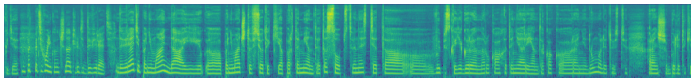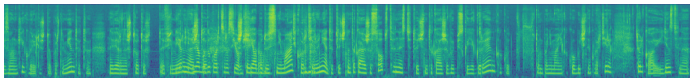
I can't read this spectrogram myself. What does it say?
где ну, потихоньку начинают люди доверять. Доверять и понимать, да, и э, понимать, что все-таки такие апартаменты. Это собственность, это э, выписка ЕГРН на руках, это не аренда, как э, ранее думали. То есть раньше были такие звонки, говорили, что апартамент это, наверное, что-то эфемерное. Я что, буду квартиросъемщиком. Что я буду снимать квартиру. Нет, это точно такая же собственность, точно такая же выписка ЕГРН, как вот в том понимании, как в обычной квартире. Только единственное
